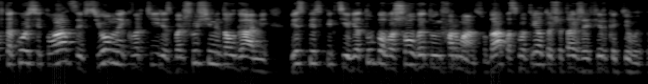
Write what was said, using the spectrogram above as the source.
в такой ситуации, в съемной квартире с большущими долгами, без перспектив, я тупо вошел в эту информацию, да, посмотрел точно так же эфир, как и вы.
